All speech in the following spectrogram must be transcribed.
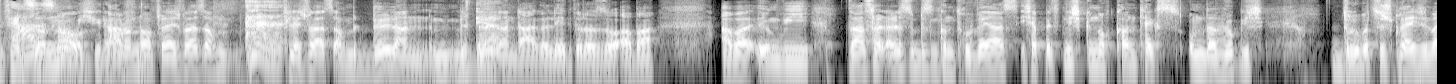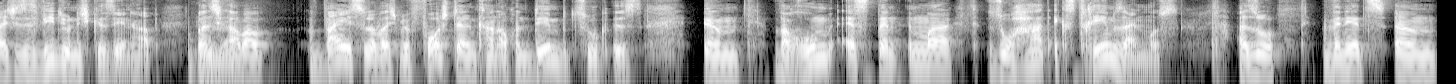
I Fenster don't ist, know. glaube ich, I wieder don't offen. know. Vielleicht war es auch, vielleicht war es auch mit Bildern, mit Bildern dargelegt oder so. Aber, aber irgendwie war es halt alles so ein bisschen kontrovers. Ich habe jetzt nicht genug Kontext, um da wirklich drüber zu sprechen, weil ich dieses Video nicht gesehen habe. Was Mhm. ich aber weiß oder was ich mir vorstellen kann, auch in dem Bezug ist, ähm, warum es denn immer so hart extrem sein muss. Also, wenn jetzt, ähm,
